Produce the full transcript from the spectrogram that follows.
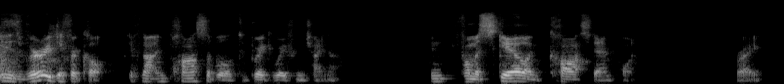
it is very difficult, if not impossible, to break away from China, in, from a scale and cost standpoint, right?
